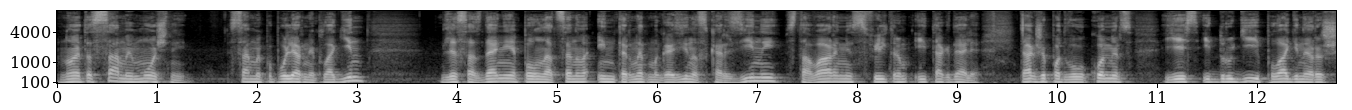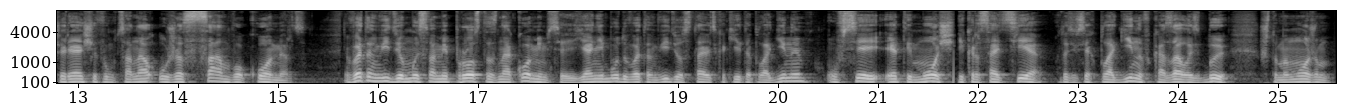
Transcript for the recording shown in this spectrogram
но это самый мощный, самый популярный плагин – для создания полноценного интернет-магазина с корзиной, с товарами, с фильтром и так далее. Также под WooCommerce есть и другие плагины, расширяющие функционал уже сам WooCommerce. В этом видео мы с вами просто знакомимся, я не буду в этом видео ставить какие-то плагины. У всей этой мощи и красоте вот этих всех плагинов казалось бы, что мы можем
